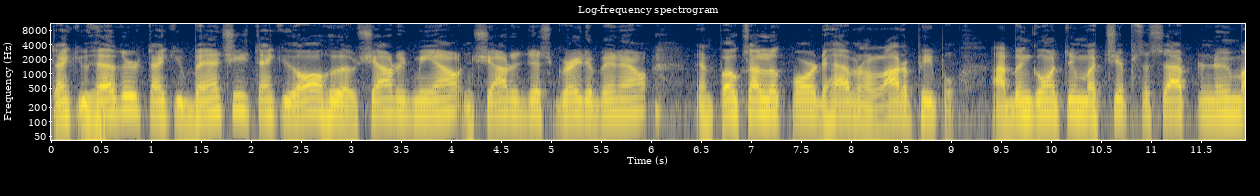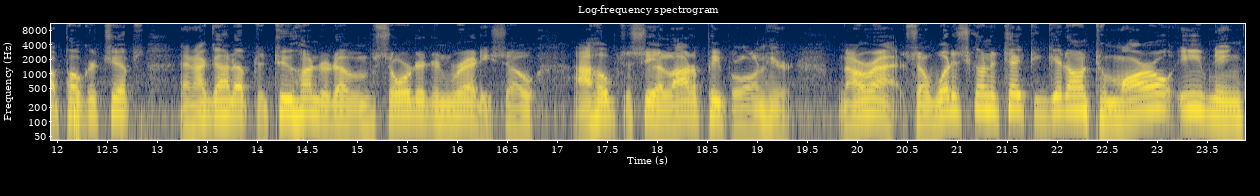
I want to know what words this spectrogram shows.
Thank you, Heather. Thank you, Banshee. Thank you all who have shouted me out and shouted this great event out. And folks, I look forward to having a lot of people. I've been going through my chips this afternoon, my poker chips, and I got up to 200 of them sorted and ready. So I hope to see a lot of people on here. All right, so what it's going to take to get on tomorrow evening,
